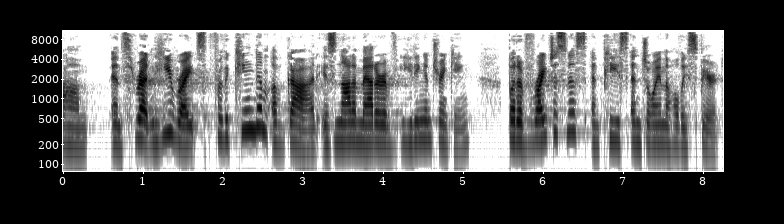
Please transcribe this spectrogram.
um, and threatened, he writes, For the kingdom of God is not a matter of eating and drinking, but of righteousness and peace and joy in the Holy Spirit.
